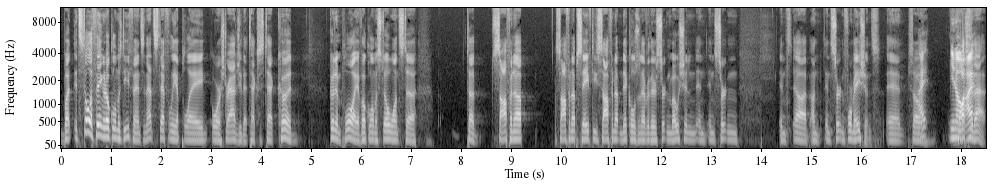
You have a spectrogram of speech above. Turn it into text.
But it's still a thing in Oklahoma's defense, and that's definitely a play or a strategy that Texas Tech could could employ if Oklahoma still wants to to soften up soften up safeties, soften up nickels whenever there's certain motion in, in certain in uh, on, in certain formations. And so I- you know, watch I- for that.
